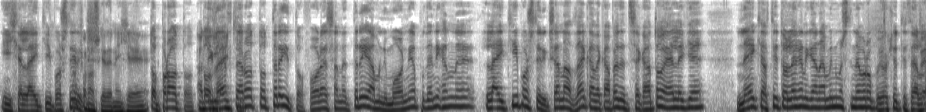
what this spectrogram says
Είχε λαϊκή υποστήριξη. Προφανώς και δεν είχε. Το πρώτο. Το Αντιλαϊκή. δεύτερο, το τρίτο. Φορέσανε τρία μνημόνια που δεν είχαν λαϊκή υποστήριξη. Ένα 10-15% έλεγε ναι, και αυτοί το λέγανε για να μείνουμε στην Ευρώπη. Όχι ότι θέλουν τα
